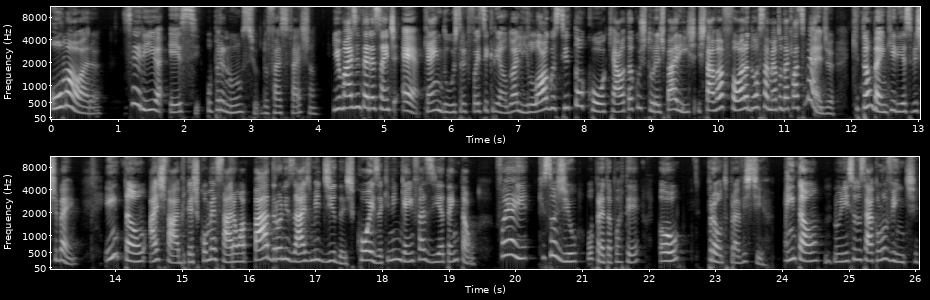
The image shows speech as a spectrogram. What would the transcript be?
uma hora. Seria esse o prenúncio do fast fashion? E o mais interessante é que a indústria que foi se criando ali logo se tocou que a alta costura de Paris estava fora do orçamento da classe média, que também queria se vestir bem. Então, as fábricas começaram a padronizar as medidas, coisa que ninguém fazia até então. Foi aí que surgiu o prêt-à-porter ou pronto para vestir. Então, no início do século XX,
